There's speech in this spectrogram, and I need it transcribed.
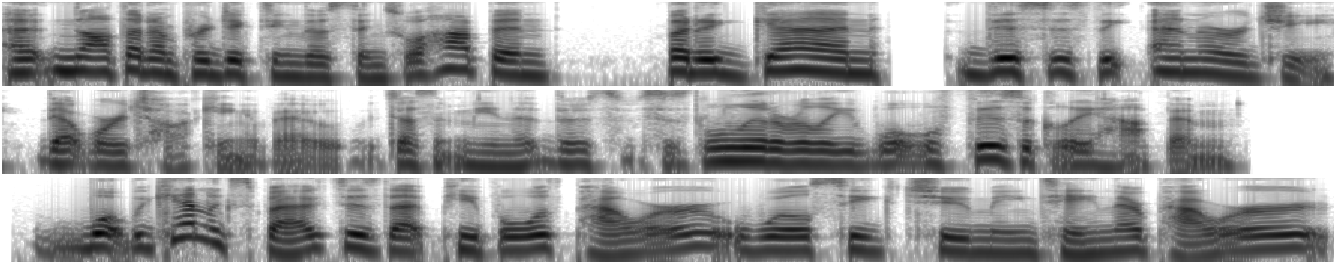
Uh, not that I'm predicting those things will happen, but again, this is the energy that we're talking about. It doesn't mean that this is literally what will physically happen. What we can expect is that people with power will seek to maintain their power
